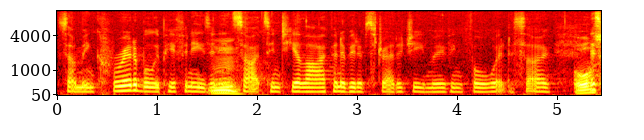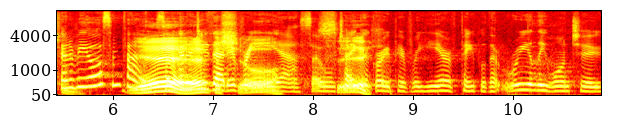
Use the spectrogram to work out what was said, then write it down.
some incredible epiphanies Mm. and insights into your life and a bit of strategy moving forward. So it's going to be awesome fun. so Yeah, we're going yeah, to do that every sure. year. So we'll take a group every year of people that really want to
